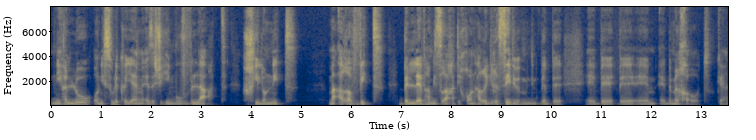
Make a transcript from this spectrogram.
ניהלו או ניסו לקיים איזושהי מובלעת חילונית, מערבית, בלב המזרח התיכון הרגרסיבי במרכאות, כן.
